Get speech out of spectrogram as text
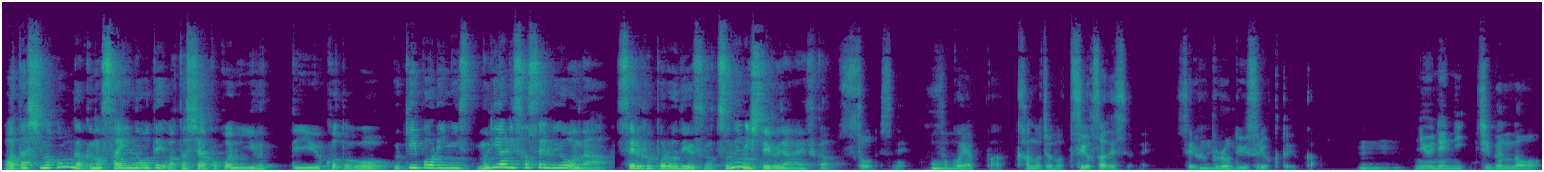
私の音楽の才能で私はここにいるっていうことを浮き彫りに無理やりさせるようなセルフプロデュースを常にしてるじゃないですか。そうですね。うんそこはやっぱ彼女の強さですよね。セルフプロデュース力というか。うん。入念に自分の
